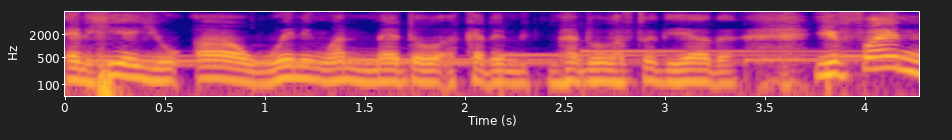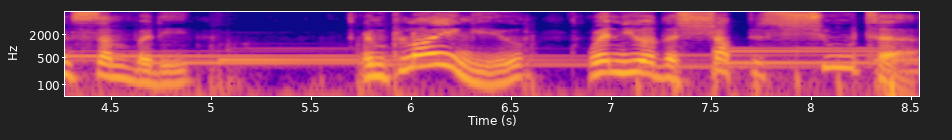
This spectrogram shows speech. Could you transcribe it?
and here you are winning one medal, academic medal after the other. You find somebody employing you when you are the sharpest shooter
